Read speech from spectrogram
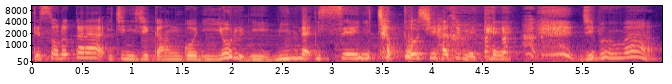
でそれから12時間後に夜にみんな一斉にチャットをし始めて 自分は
